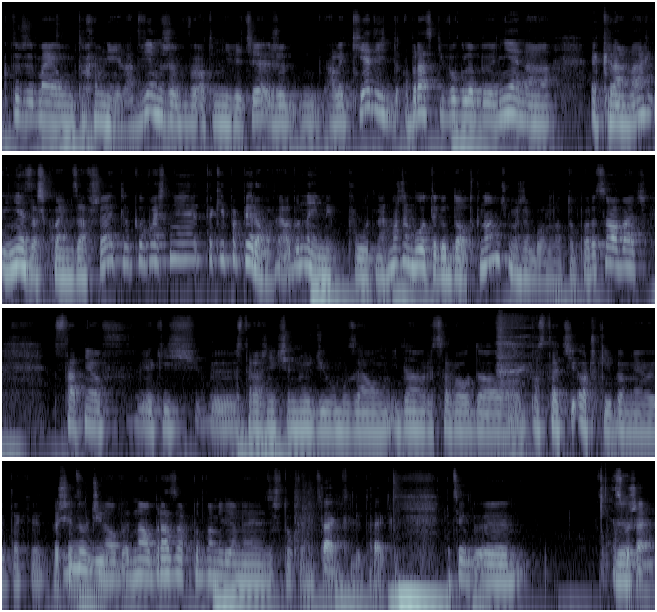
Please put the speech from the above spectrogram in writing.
którzy mają trochę mniej lat, wiem, że wy o tym nie wiecie, że, ale kiedyś obrazki w ogóle były nie na ekranach i nie za szkłem zawsze, tylko właśnie takie papierowe albo na innych płótnach. Można było tego dotknąć, można było na to porysować. Ostatnio jakiś y, strażnik się nudził w muzeum i dorysował do postaci oczki, bo miały takie... Bo się nudził. Na, na obrazach po 2 miliony sztukę. Tak, Sobie tak. Więc jakby, y, Słyszałem.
